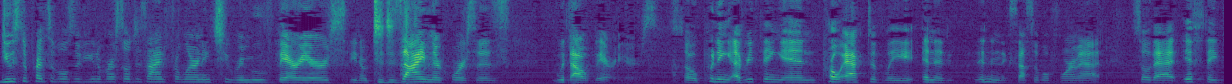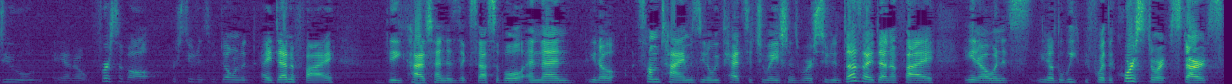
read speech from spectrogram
use the principles of universal design for learning to remove barriers, you know, to design their courses without barriers. So putting everything in proactively in, a, in an accessible format so that if they do, you know, first of all, for students who don't identify, the content is accessible. And then, you know, sometimes, you know, we've had situations where a student does identify, you know, and it's, you know, the week before the course start, starts,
